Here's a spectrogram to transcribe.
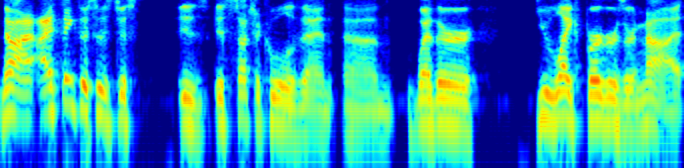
No, I, I think this is just is is such a cool event. Um, whether you like burgers or not,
